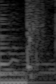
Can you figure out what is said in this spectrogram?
it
